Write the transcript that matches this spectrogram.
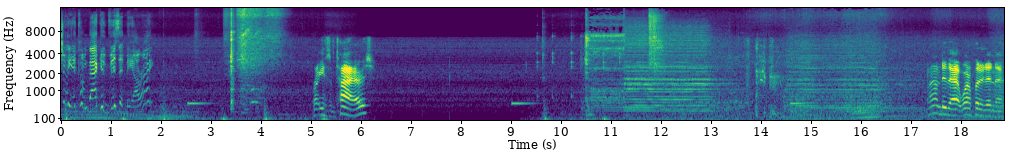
Sure you come back and visit me, all right? Bring some tires. I don't do that. We're gonna put it in there.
